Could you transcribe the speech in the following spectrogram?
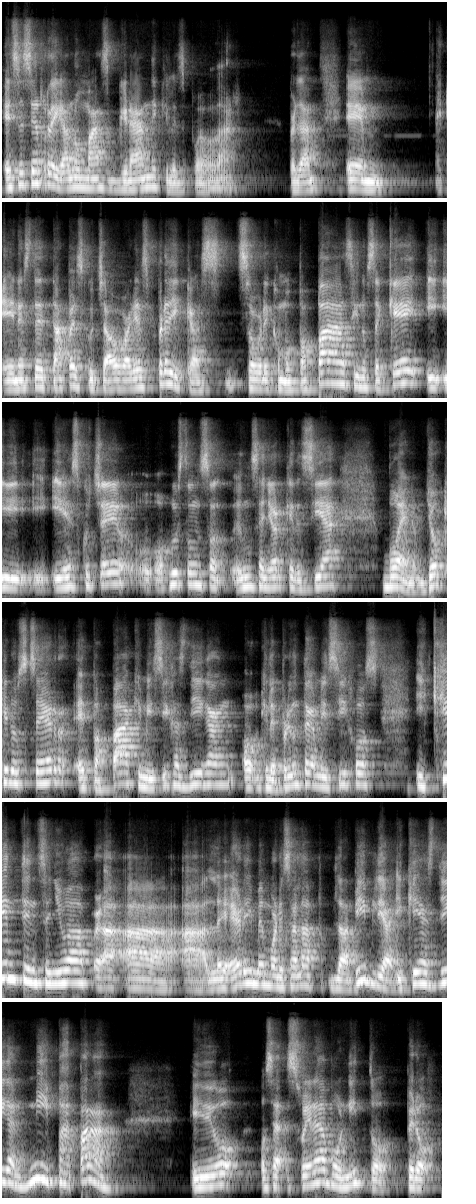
Ese es el regalo más grande que les puedo dar, ¿verdad? Eh, en esta etapa he escuchado varias prédicas sobre como papás y no sé qué, y, escuché justo un, señor que decía, bueno, yo quiero ser el papá que mis hijas digan, o que le pregunten a mis hijos, ¿y quién te enseñó a, leer y memorizar la, la, Biblia? Y que ellas digan, mi papá. Y digo, o sea, suena bonito, pero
